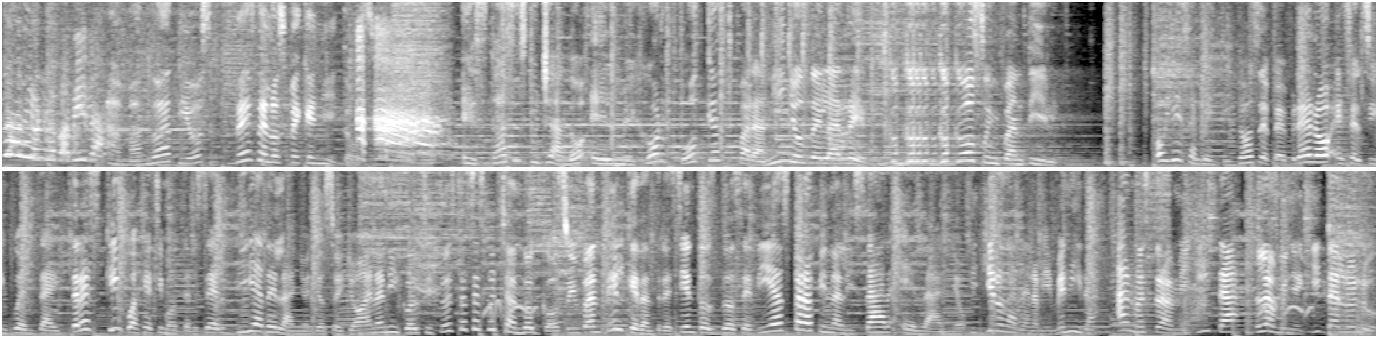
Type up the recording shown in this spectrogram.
Radio Nueva Vida. Amando a Dios desde los pequeñitos. Estás escuchando el mejor podcast para niños de la red. Go- go- go- Gozo Infantil. Hoy es el 22 de febrero, es el 53, 53 día del año. Yo soy Joana Nichols y tú estás escuchando Gozo Infantil. Quedan 312 días para finalizar el año. Y quiero darle la bienvenida a nuestra amiguita, la muñequita Lulu.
